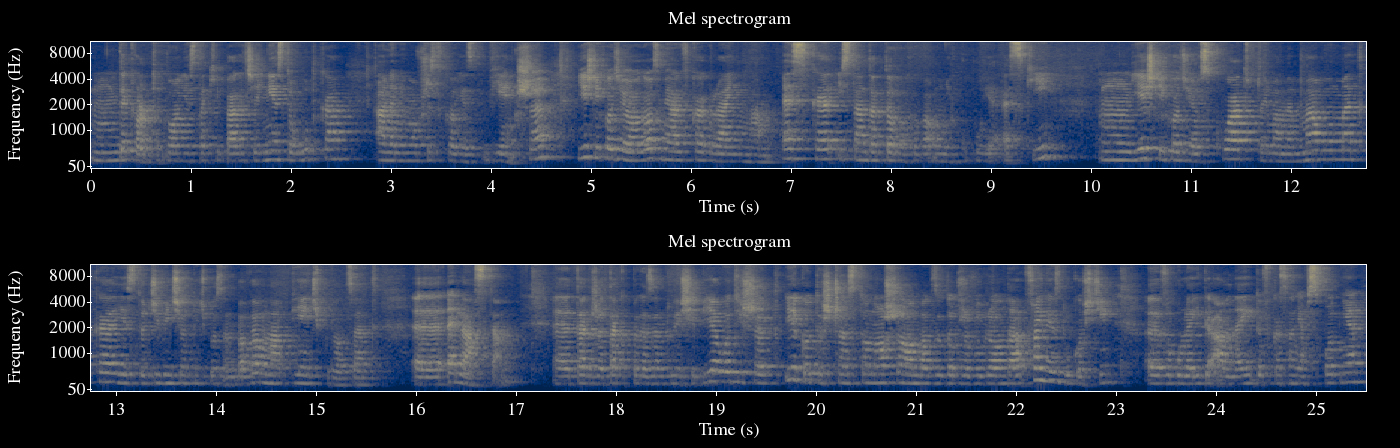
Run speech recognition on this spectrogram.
mm, dekolt, bo on jest taki bardziej, nie jest to łódka, ale mimo wszystko jest większy. Jeśli chodzi o rozmiar, w Caroline mam S i standardowo chyba u nich kupuję S-ki. Mm, Jeśli chodzi o skład, tutaj mamy małą metkę, jest to 95% bawełna, 5% e, elastan. E, Także tak prezentuje się biały t-shirt. Jego też często noszę, on bardzo dobrze wygląda. Fajny jest długości, e, w ogóle idealnej do wkasania w spodnie.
